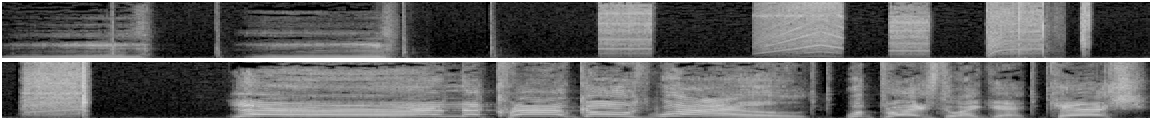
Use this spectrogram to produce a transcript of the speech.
Mm, mm. Do I get? Cash?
